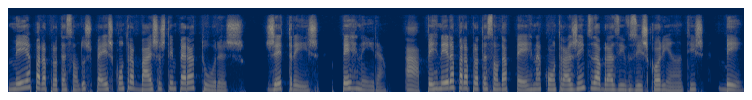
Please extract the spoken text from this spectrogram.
Meia para proteção dos pés contra baixas temperaturas. G3. Perneira. A. Perneira para proteção da perna contra agentes abrasivos e escoriantes. B.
